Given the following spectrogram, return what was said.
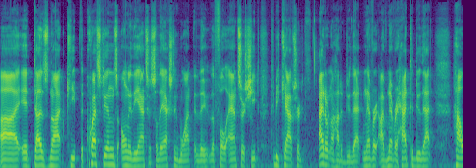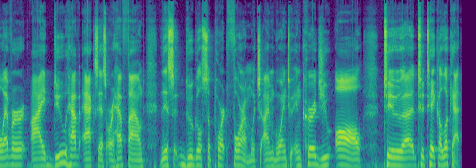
Uh, it does not keep the questions, only the answers. So they actually want the, the full answer sheet to be captured. I don't know how to do that. Never, I've never had to do that. However, I do have access or have found this Google support forum, which I'm going to encourage you all to uh, to take a look at.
